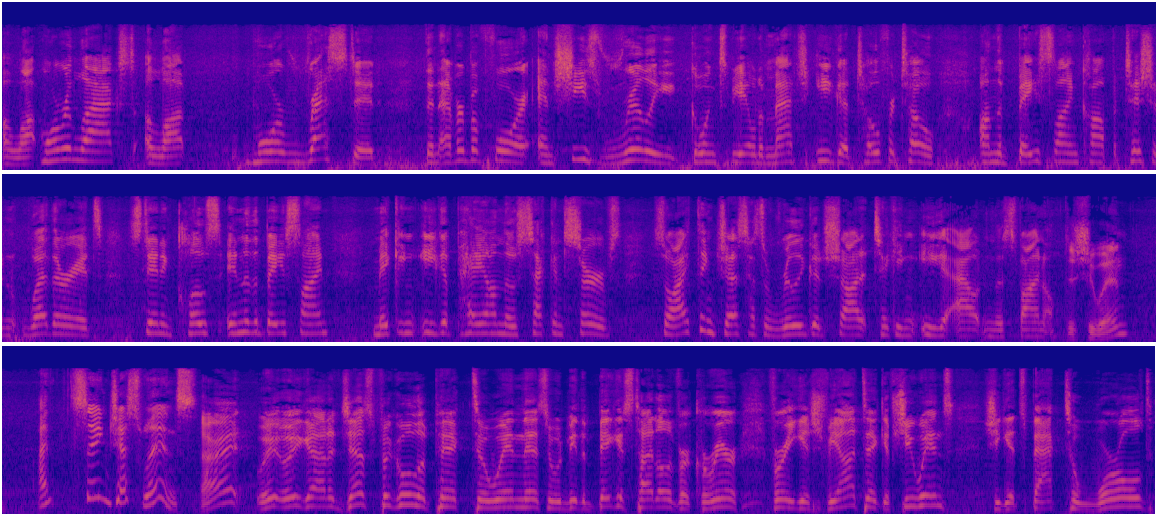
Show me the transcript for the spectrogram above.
a lot more relaxed, a lot more rested than ever before, and she's really going to be able to match Iga toe for toe on the baseline competition, whether it's standing close into the baseline, making Iga pay on those second serves. So I think Jess has a really good shot at taking Iga out in this final. Does she win? I'm saying Jess wins. All right, we, we got a Jess Pegula pick to win this. It would be the biggest title of her career for Iga Swiatek. If she wins, she gets back to world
